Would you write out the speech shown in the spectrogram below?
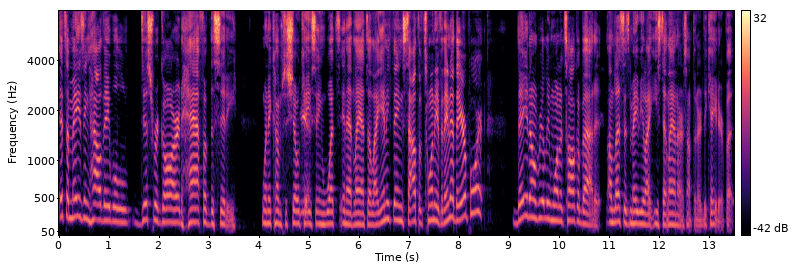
it's amazing how they will disregard half of the city when it comes to showcasing yeah. what's in Atlanta. Like anything south of 20, if it ain't at the airport, they don't really want to talk about it unless it's maybe like East Atlanta or something or Decatur. But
